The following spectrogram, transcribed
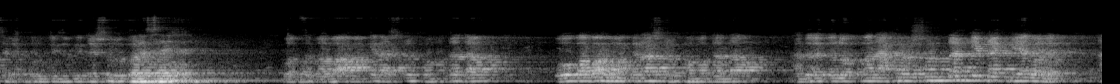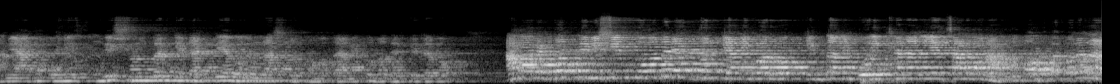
ছেলে প্রতিযোগিতা শুরু করেছে। বলছে, বাবা, আমাকে রাষ্ট্র ক্ষমতা দাও। ও বাবা, আমাকে রাষ্ট্র ক্ষমতা দাও। হযরত লোকমান 18 সন্তানকে ডাক দিয়া বলে আমি 19 19 সন্তানকে ডাক দিয়া বলেন, রাষ্ট্র ক্ষমতা আমি তোমাদেরকে দেব। আমার প্রতি নিশ্চিত তোমাদের একজনকে আমি করব, কিন্তু আমি পরীক্ষা না নিয়ে ছাড়বো না। বলে না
